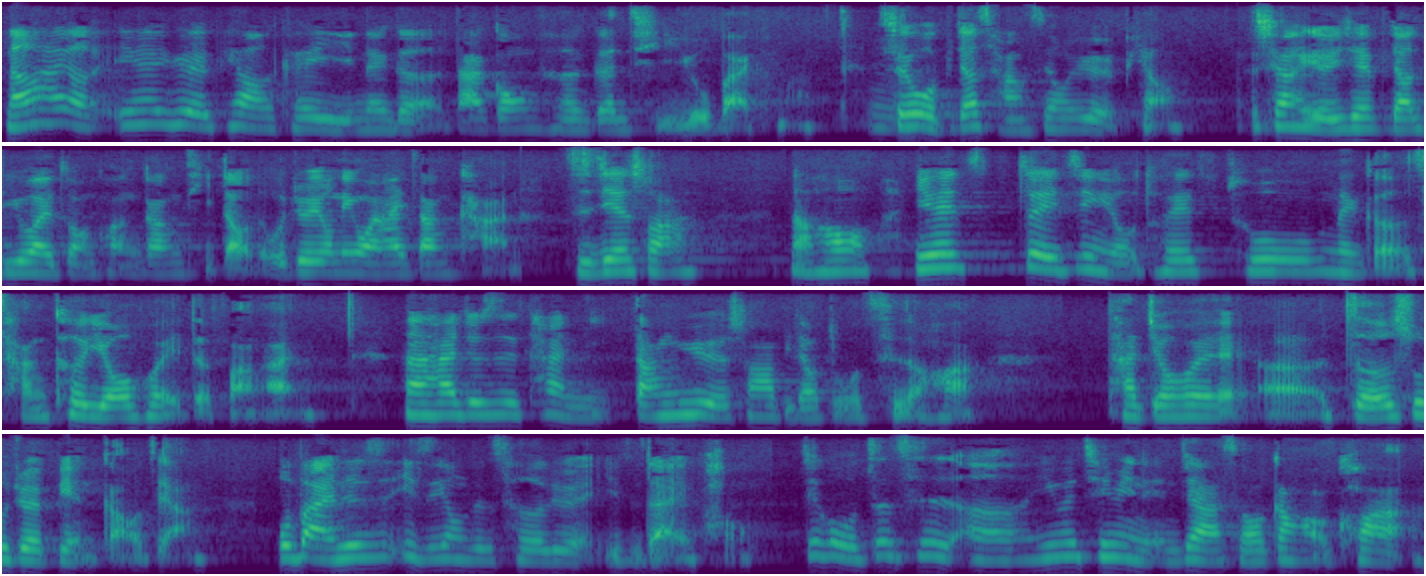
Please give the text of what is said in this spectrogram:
然后还有因为月票可以那个搭公车跟骑 U-Bike 嘛，嗯，所以我比较常是用月票。像有一些比较例外状况，刚刚提到的，我就用另外一张卡直接刷。然后因为最近有推出那个常客优惠的方案，那它就是看你当月刷比较多次的话。它就会呃折数就会变高，这样。我本来就是一直用这个策略一直在跑，结果我这次呃因为清明年假的时候刚好跨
